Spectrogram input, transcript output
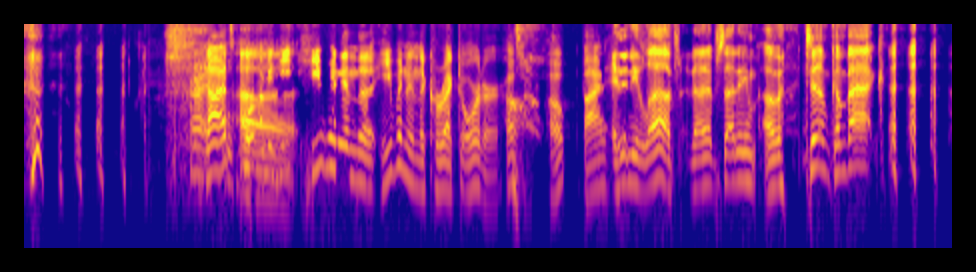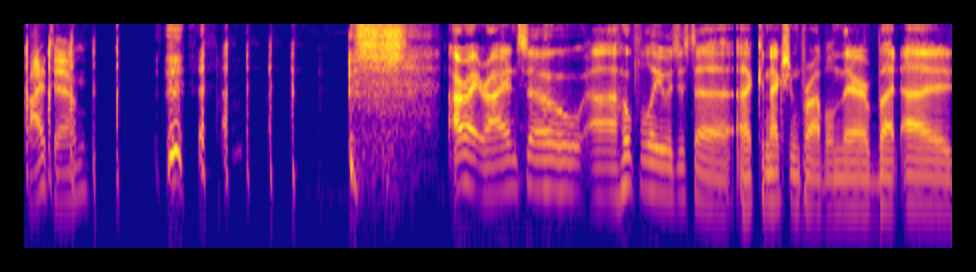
No, that's cool. I mean, Uh, he, he went in the he went in the correct order. Oh, oh, bye, and then he left. That upset him. Oh, Tim, come back. bye, Tim. All right, Ryan. So uh, hopefully it was just a, a connection problem there. But uh,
